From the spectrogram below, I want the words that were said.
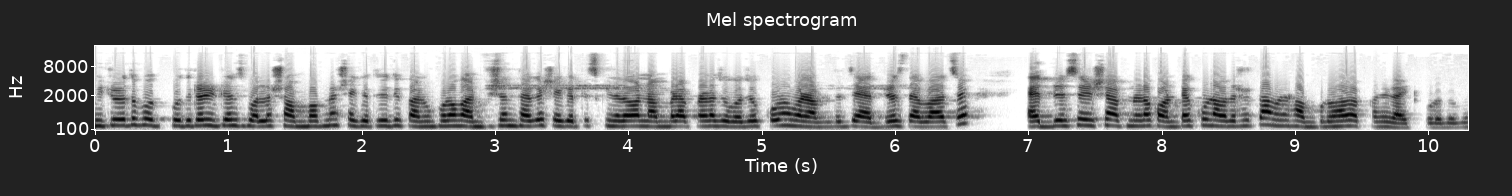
ভিডিওতে তো প্রতিটা ডিটেলস বলা সম্ভব না। সেক্ষেত্রে যদি কারণ কোনো কনফিউশন থাকে সেক্ষেত্রে স্ক্রিনে দেওয়া নাম্বার আপনারা যোগাযোগ করুন আমার আমাদের যে অ্যাড্রেস দেওয়া আছে অ্যাড্রেসে এসে আপনারা কন্ট্যাক্ট করুন আমাদের সাথে আমরা সম্পূর্ণভাবে আপনাকে গাইড করে দেবো।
